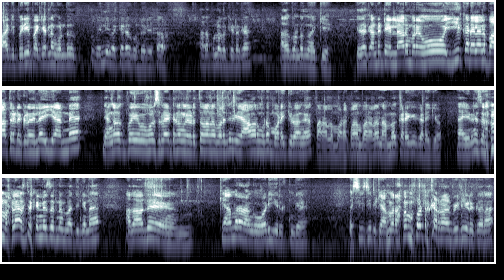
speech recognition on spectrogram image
பாக்கி பெரிய பக்கெட்லாம் கொண்டு வெள்ளி பக்கெட்டை கொண்டு வரட்டோம் அடப்புள்ள பக்கெட்டுக்க அதை கொண்டு வந்து வைக்கி. இதை கண்டுட்டு எல்லாரும் பாரு ஓ ஈ கடையிலன்னு பாத்திரம் எடுக்கணும் இல்லை ஐயா அண்ணன் ഞങ്ങൾക്ക് പോയി ഹോൾസെയിലായിട്ട് ഞങ്ങൾ എടുത്തോളാം പറഞ്ഞ് வியாபாரம் கூட முடைக்கிடுவாங்க பரவாயில்ல முடக்கலாம் பரவாயில்ல நம்ம கடைக்கு கிடைக்கும் நான் என்ன சொல்ல மலையாளத்தில் என்ன சொன்னேன் பார்த்தீங்கன்னா அதாவது கேமரா அங்கே ஓடி இருக்குங்க சிசிடி கேமராலாம் போட்டுக்கிறான் வீடியோ எடுக்கலாம்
